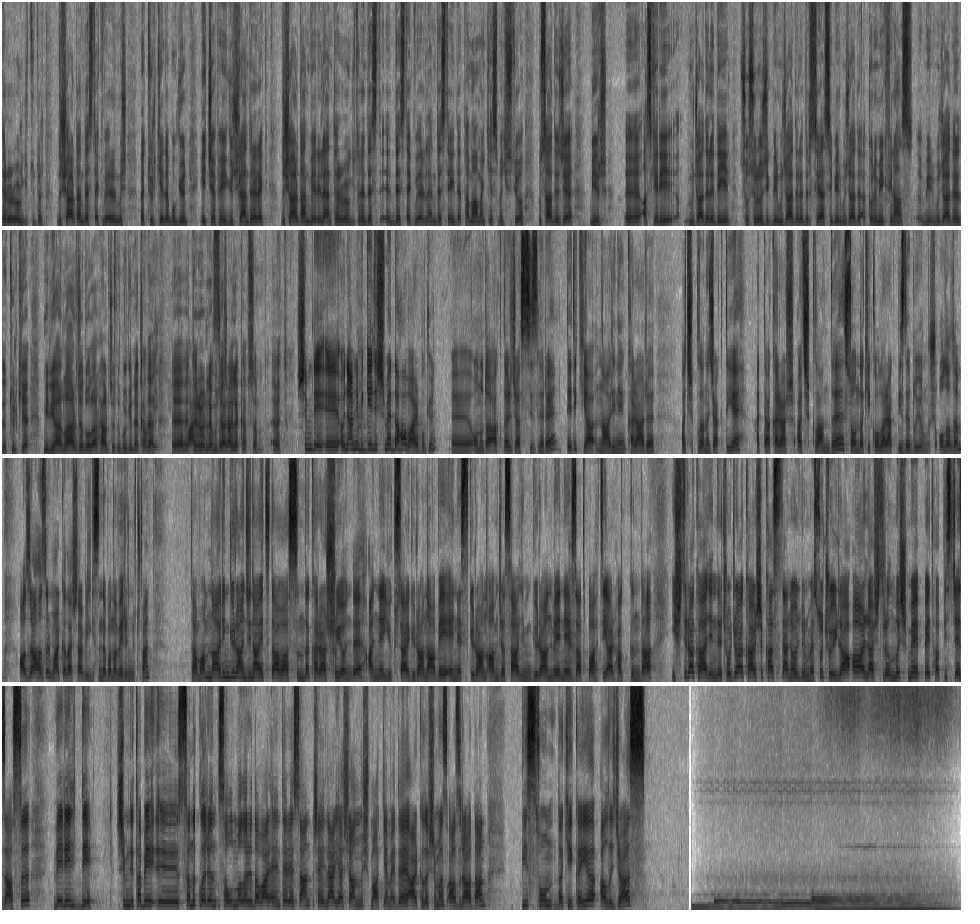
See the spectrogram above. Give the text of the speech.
terör örgütüdür. Dışarıdan destek verilmiş ve Türkiye'de bugün iç cepheyi güçlendirerek dışarıdan verilen terör örgütüne deste- destek verilen desteği de tamamen kesmek istiyor. Bu sadece bir e, askeri mücadele değil, sosyolojik bir mücadeledir, siyasi bir mücadele, ekonomik, finans bir mücadeledir. Türkiye milyarlarca dolar harcadı bugüne kadar bir e, terörle mücadele kapsamında. Evet. Şimdi e, önemli bir gelişme daha var bugün. E, onu da aktaracağız sizlere. Dedik ya Nari'nin kararı açıklanacak diye. Hatta karar açıklandı. Son dakika olarak biz de duyurmuş olalım. Azra hazır mı arkadaşlar? Bilgisini de bana verin lütfen. Tamam. Narin Güran cinayeti davasında karar şu yönde. Anne Yüksel Güran, ağabey Enes Güran, amca Salim Güran ve Nevzat Bahtiyar hakkında iştirak halinde çocuğa karşı kasten öldürme suçuyla ağırlaştırılmış müebbet hapis cezası verildi. Şimdi tabii e, sanıkların savunmaları da var. Enteresan şeyler yaşanmış mahkemede. Arkadaşımız Azra'dan biz son dakikayı alacağız.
